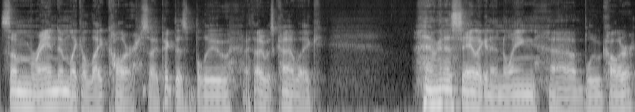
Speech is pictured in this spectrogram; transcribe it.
some random like a light color. So I picked this blue. I thought it was kind of like I'm gonna say like an annoying uh, blue color,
